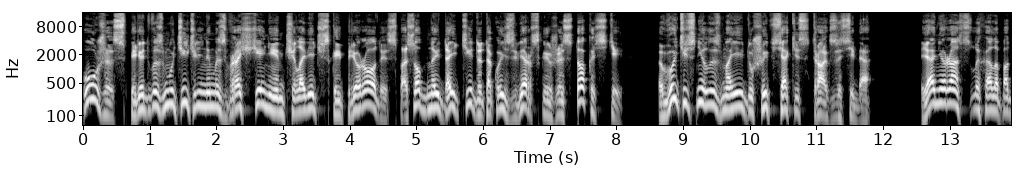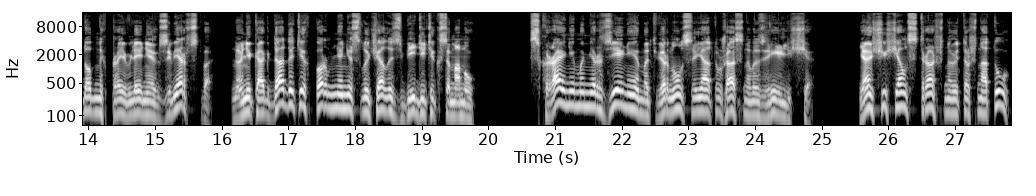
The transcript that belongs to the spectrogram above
Ужас перед возмутительным извращением человеческой природы, способной дойти до такой зверской жестокости, вытеснил из моей души всякий страх за себя. Я не раз слыхал о подобных проявлениях зверства, но никогда до тех пор мне не случалось видеть их самому. С крайним омерзением отвернулся я от ужасного зрелища. Я ощущал страшную тошноту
